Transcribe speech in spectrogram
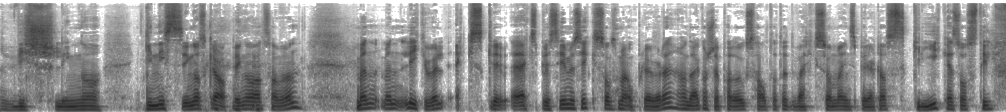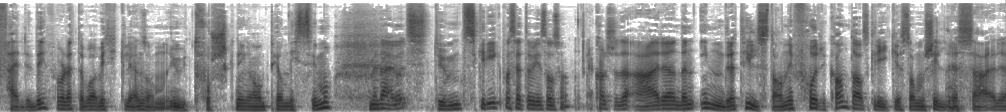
visling og gnissing og skraping og alt sammen. Men, men likevel ekspressiv musikk, sånn som jeg opplever det. Og det er kanskje paradoksalt at et verk som er inspirert av Skrik, er så stillferdig. For dette var virkelig en sånn utforskning av pianissimo. Men det er jo et stumt skrik på sett og vis også? Kanskje det er den indre tilstanden i forkant av skriket som skildres her.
